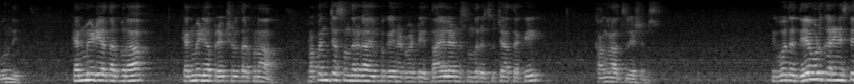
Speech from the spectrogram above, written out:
ఉంది. కెన్ మీడియా తరపున కెన్ మీడియా ప్రేక్షకుల తరపున ప్రపంచ సుందరిగా ఎంపికైనటువంటి థాయిలాండ్ సుందరి సుచాతకి కంగ్రాచులేషన్స్ ఇకపోతే దేవుడు కరుణిస్తే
